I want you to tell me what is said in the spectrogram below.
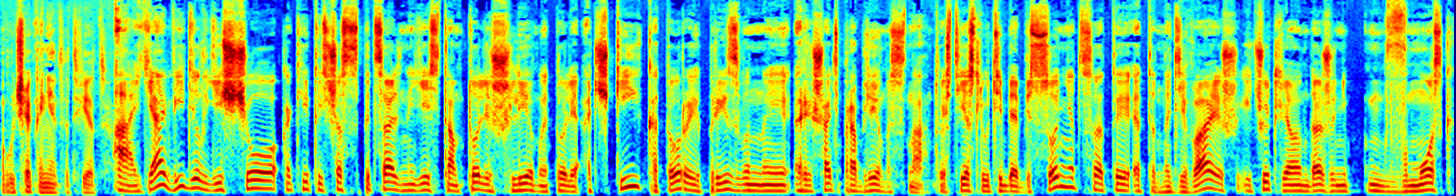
у человека нет ответа. А я видел еще какие-то сейчас специальные есть там то ли шлемы, то ли очки, которые призваны решать проблемы сна. То есть если у тебя бессонница, ты это надеваешь, и чуть ли он даже не в мозг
